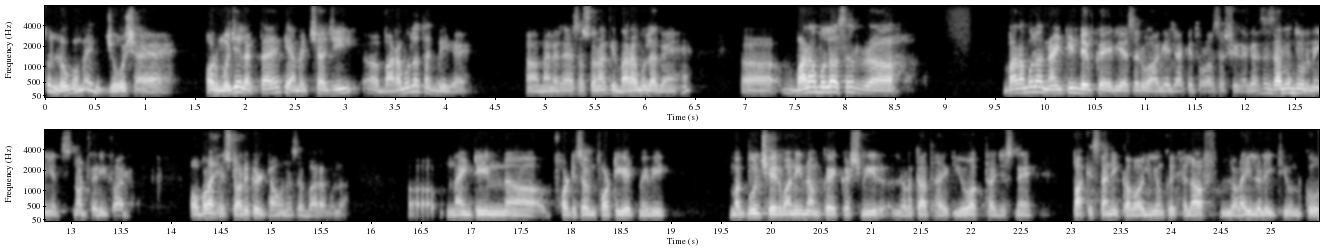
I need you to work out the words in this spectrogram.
तो लोगों में एक जोश आया है। और मुझे लगता है कि अमित शाह जी बारामूला तक भी गए। मैंने ऐसा सुना कि बारामूला गए हैं। बारामूला सर बारामूला नाइनटीन डेव का एरिया सर, वो आगे जाके थोड़ा सा श्रीनगर से ज़्यादा दूर नहीं है इट्स नॉट वेरी फार और बड़ा हिस्टोरिकल टाउन है sir Baramulla. Nineteen forty seven forty eight में भी मकबूल शेरवानी नाम का एक कश्मीर लड़का था, एक युवक था, जिसने पाकिस्तानी कवालियों के खिलाफ लड़ाई लड़ी थी, उनको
